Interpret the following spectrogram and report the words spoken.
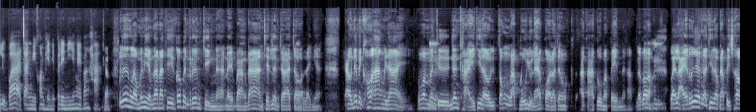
หรือว่าอาจารย์มีความเห็นในประเด็นนี้ยังไงบ้างคะครับเรื่องเราไม่มีอำนาจหน้าที่ก็เป็นเรื่องจริงนะฮะในบางด้าน เช่นเรื่องจราจรอะไรเงี้ยเอาเนี่ยเป็นข้ออ้างไม่ได้ เพราะว่ามันอืมคือเงื่อนไขที่เราต้องรับรู้อยู่แล้วก่อนเราจะอาสาตัวมาเป็นนะครับ แล้วก็อือฮึหลาย ๆ เรื่องอะที่เรารับผิดชอบ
